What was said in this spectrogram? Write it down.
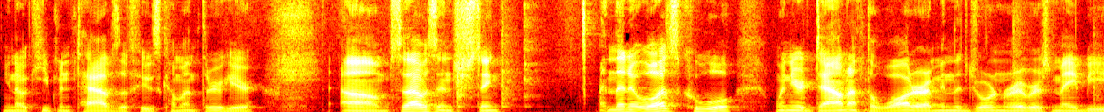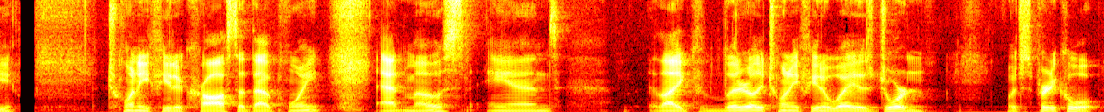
you know keeping tabs of who's coming through here. Um, so that was interesting. And then it was cool when you're down at the water. I mean the jordan river is maybe 20 feet across at that point at most and like literally 20 feet away is Jordan, which is pretty cool.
